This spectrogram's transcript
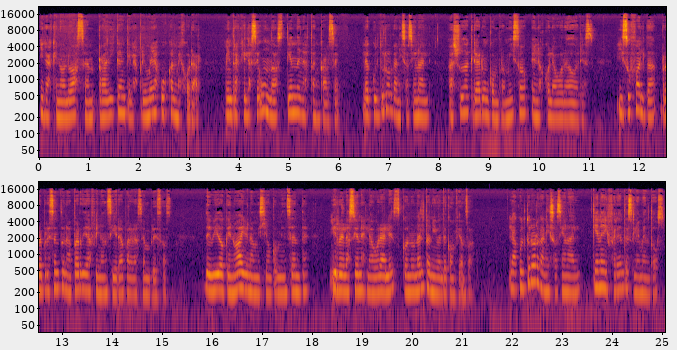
y las que no lo hacen radica en que las primeras buscan mejorar, mientras que las segundas tienden a estancarse. La cultura organizacional ayuda a crear un compromiso en los colaboradores, y su falta representa una pérdida financiera para las empresas, debido a que no hay una misión convincente y relaciones laborales con un alto nivel de confianza. La cultura organizacional tiene diferentes elementos.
